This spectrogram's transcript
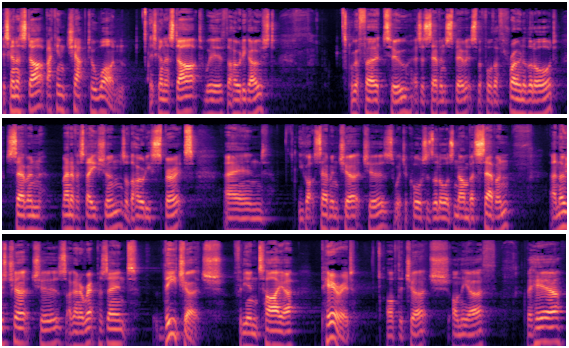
It's going to start back in chapter 1. It's going to start with the Holy Ghost, referred to as the seven spirits before the throne of the Lord, seven manifestations of the Holy Spirit. And you got seven churches, which of course is the Lord's number seven. And those churches are going to represent the church for the entire period of the church on the earth. But here,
